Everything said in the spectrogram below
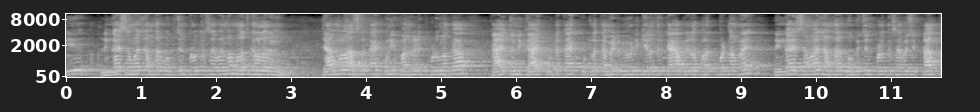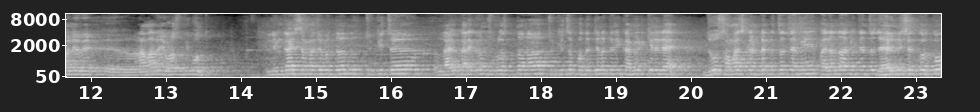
ही लिंगायत समाज आमदार गोपीचंद पडकर साहेबांना मदत करायला लागली म्हणून. त्यामुळं असं काय कोणी भानगडीत पडू नका. काय तुम्ही काय कुठं काय कुठलं कमेंट बिमेंट केलं तर काय आपल्याला फरक पडणार नाही. लिंगायत समाज आमदार गोपीचंद पडकर साहेबाशी ठामपणे राहणार एवढंच मी बोलतो. लिंगायत समाजाबद्दल चुकीचं लाईव्ह कार्यक्रम सुरू असताना चुकीच्या पद्धतीनं त्यांनी कमेंट केलेले आहे. जो समाज कंटकचाच आम्ही पहिल्यांदा आम्ही त्यांचा जाहीर निषेध करतो.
